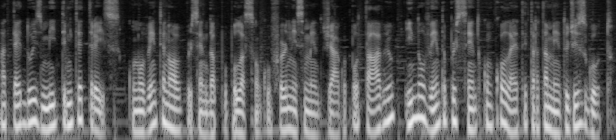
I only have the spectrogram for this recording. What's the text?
até 2033, com 99% da população com fornecimento de água potável e 90% com coleta e tratamento de esgoto.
